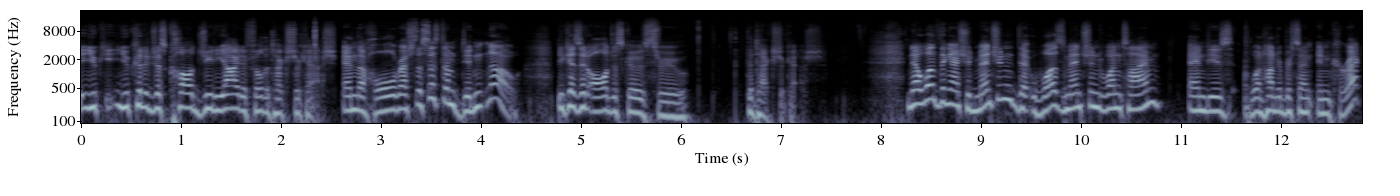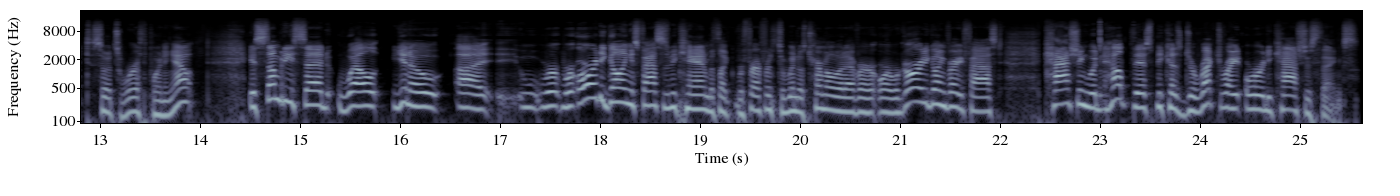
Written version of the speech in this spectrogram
You, you could have just called GDI to fill the texture cache, and the whole rest of the system didn't know because it all just goes through the texture cache. Now, one thing I should mention that was mentioned one time and is 100% incorrect, so it's worth pointing out, is somebody said, well, you know, uh, we're, we're already going as fast as we can with like reference to Windows Terminal or whatever, or we're already going very fast. Caching wouldn't help this because DirectWrite already caches things.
